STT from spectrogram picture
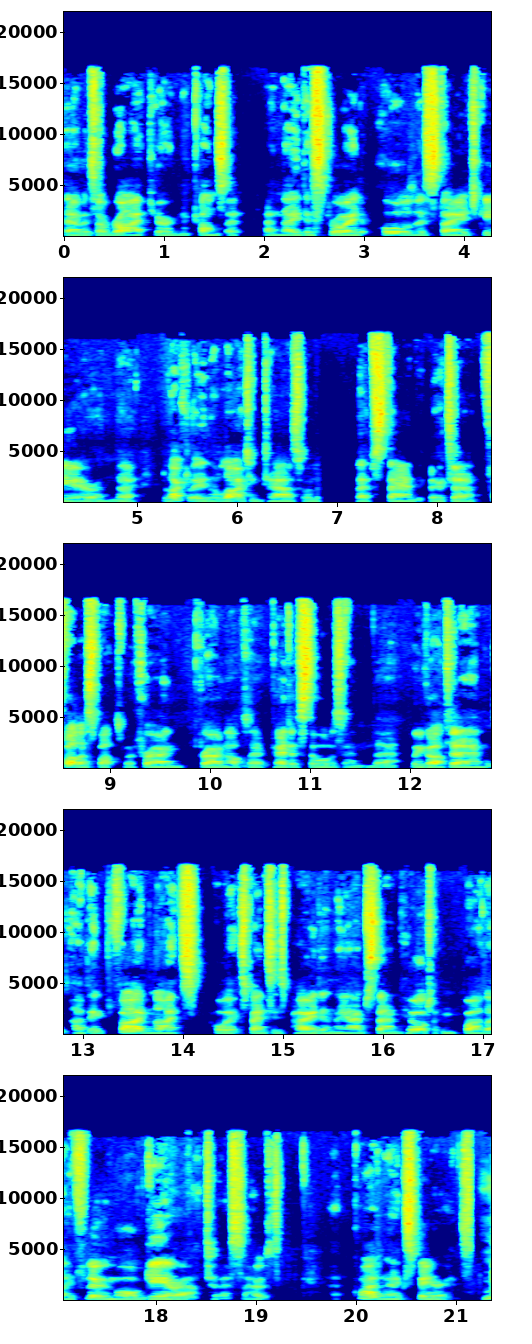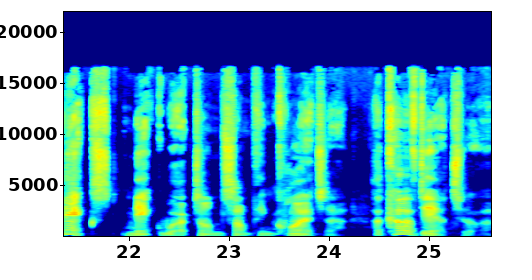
there was a riot during the concert, and they destroyed all the stage gear. And uh, luckily, the lighting towers were left standing. But uh, follow spots were thrown thrown off their pedestals, and uh, we got um, I think five nights, all expenses paid in the Amsterdam Hilton, while they flew more gear out to us. So quite an experience. Next, Nick worked on something quieter, a curved air tour.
